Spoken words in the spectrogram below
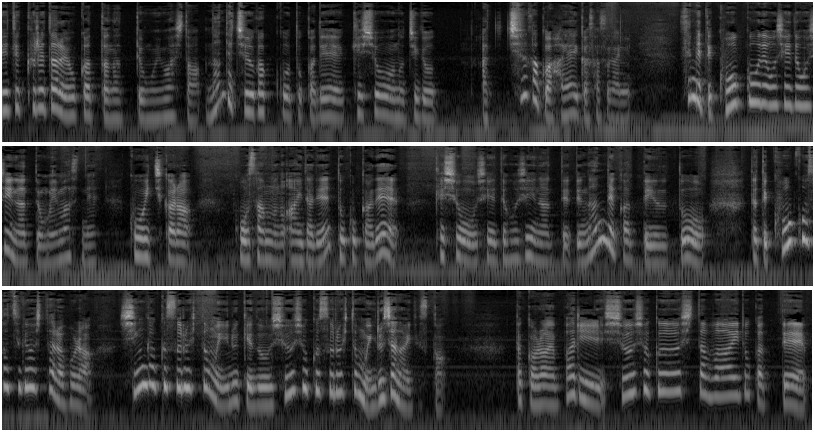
えてくれたらよかったなって思いました。なんで中学校とかで化粧の授業あ中学は早いかさすがに。せめて高校で教えてほしいなって思いますね。高1から高3の間でどこかで化粧を教えてほしいなって。でなんでかっていうとだって高校卒業したらほら進学する人もいるけど就職する人もいるじゃないですか。だからやっぱり就職した場合とかって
